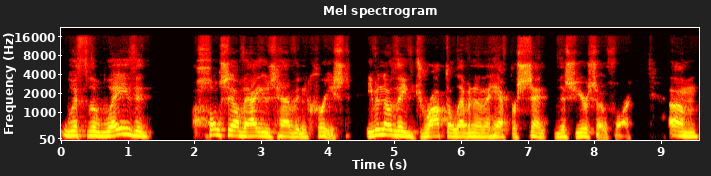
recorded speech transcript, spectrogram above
with the way that wholesale values have increased, even though they've dropped 11.5% this year so far, um,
